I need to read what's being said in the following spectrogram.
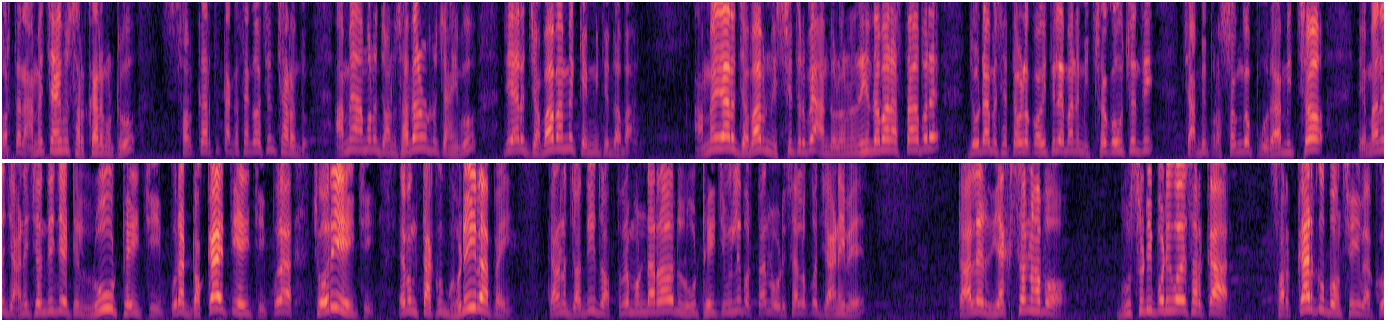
বর্তমানে আমি চাইবু সরকারঠু সরকার তো তাঁর সাথে অনেক ছাড়ু আমি আমার জনসাধারণ চাইবু যে এর জবাব আমি কেমিতি দেবা আমি এর জবাব নিশ্চিত রূপে আন্দোলনের হি দেবা রাস্তা উপরে যেটা আমি সেতবে কে এমনি মিছ কৌন চাবি প্রসঙ্গ পুরা মিছ এমানে জাঁচান যে এটি লুট হয়েছি পুরা ডকায়তি হয়েছি পুরা চোরি হয়েছি এবং তাকে ঘোড়াইবা କାରଣ ଯଦି ରତ୍ନଭଣ୍ଡାର ଲୁଟ୍ ହେଇଛି ବୋଲି ବର୍ତ୍ତମାନ ଓଡ଼ିଶା ଲୋକ ଜାଣିବେ ତାହେଲେ ରିଆକ୍ସନ୍ ହେବ ଭୁଷୁଡ଼ି ପଡ଼ିବ ଏ ସରକାର ସରକାରକୁ ବଞ୍ଚେଇବାକୁ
